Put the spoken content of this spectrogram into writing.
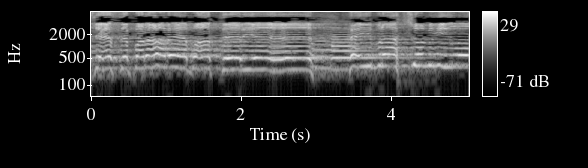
gdje se parave baterije, braćo mila,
